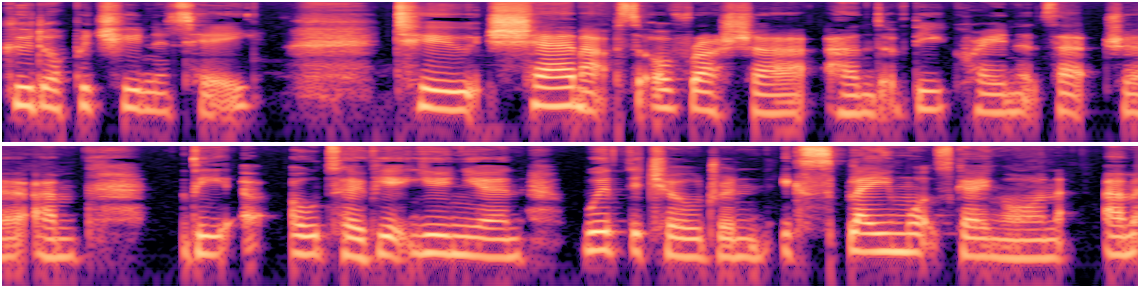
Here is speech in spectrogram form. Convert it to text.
good opportunity to share maps of Russia and of the Ukraine, etc. Um, the uh, old Soviet Union with the children, explain what's going on, um,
